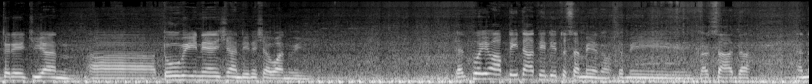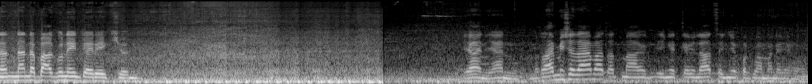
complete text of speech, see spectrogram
diretso yan, ah, two way na yan siya, hindi na siya one way. Yan po yung update natin dito sa may, no, sa may kalsada na, na, na yung direction. Yan, yan. Maraming salamat at mag-ingat kayo lahat sa inyong pagmamanayaw.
